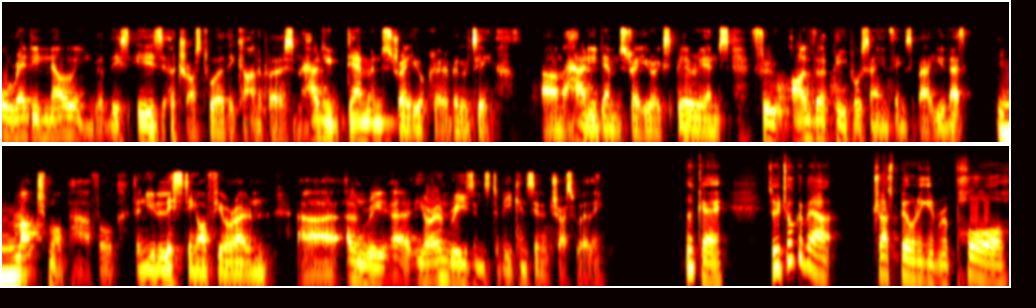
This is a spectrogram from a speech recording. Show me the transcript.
already knowing that this is a trustworthy kind of person? How do you demonstrate your credibility um, how do you demonstrate your experience through other people saying things about you? That's much more powerful than you listing off your own uh, own re- uh, your own reasons to be considered trustworthy. Okay, so we talk about trust building and rapport.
